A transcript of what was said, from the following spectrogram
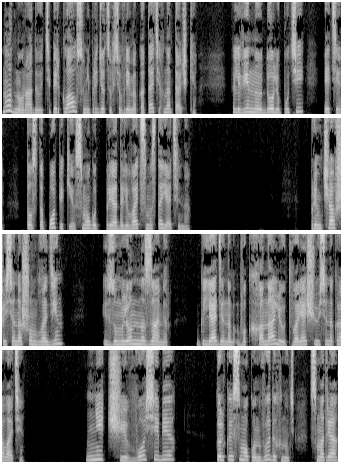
Но одно радует, теперь Клаусу не придется все время катать их на тачке. Львиную долю пути эти толстопопики смогут преодолевать самостоятельно. Примчавшийся на шум блондин изумленно замер, глядя на вакханалию, творящуюся на кровати. «Ничего себе!» Только и смог он выдохнуть, смотря,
